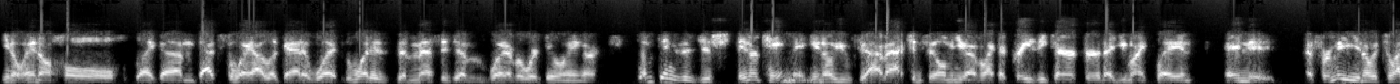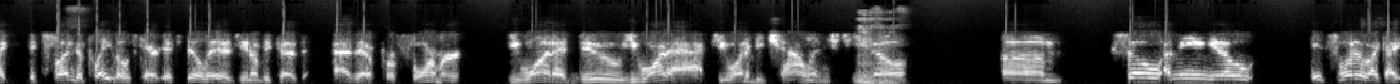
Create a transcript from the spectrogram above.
You know, in a whole. Like, um, that's the way I look at it. What, what is the message of whatever we're doing? Or some things is just entertainment. You know, you have action film and you have like a crazy character that you might play. And, and it, for me, you know, it's like, it's fun to play those characters. It still is, you know, because as a performer, you want to do, you want to act, you want to be challenged, you mm-hmm. know? Um, so, I mean, you know, it's one of like I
